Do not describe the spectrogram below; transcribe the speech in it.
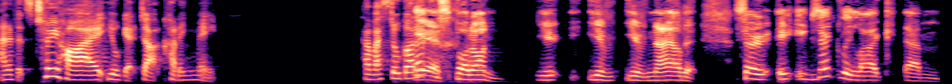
And if it's too high, you'll get dark cutting meat. Have I still got it? Yeah, spot on. You, you've you've nailed it. So exactly like um,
